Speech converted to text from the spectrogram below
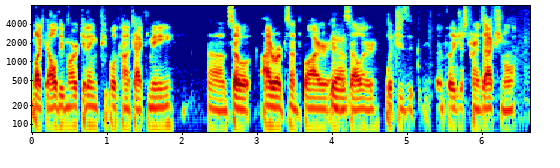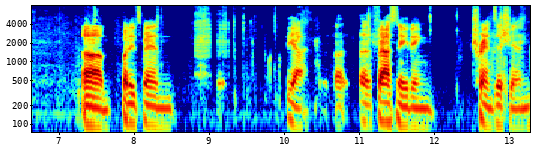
like Aldi marketing, people contact me. Um, so I represent the buyer and yeah. the seller, which is essentially just transactional. Um, but it's been, yeah, a, a fascinating transition.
